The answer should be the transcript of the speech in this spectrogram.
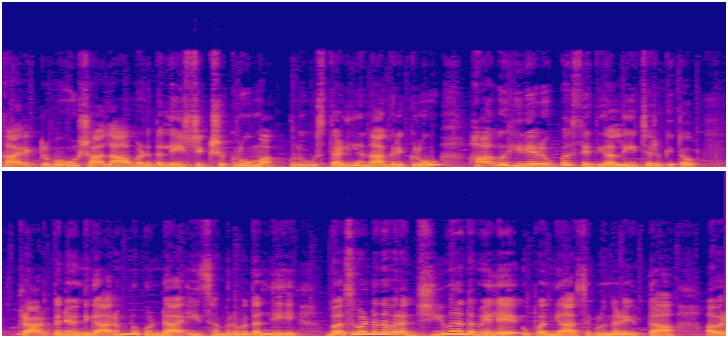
ಕಾರ್ಯಕ್ರಮವು ಶಾಲಾ ಆವರಣದಲ್ಲಿ ಶಿಕ್ಷಕರು, ಮಕ್ಕಳು, ಸ್ಥಳೀಯ ನಾಗರಿಕರು ಹಾಗೂ ಹಿರಿಯರ ಉಪಸ್ಥಿತಿಯಲ್ಲಿ ಜರುಗಿತು. ಪ್ರಾರ್ಥನೆಯೊಂದಿಗೆ ಆರಂಭಗೊಂಡ ಈ ಸಂಭ್ರಮದಲ್ಲಿ ಬಸವಣ್ಣನವರ ಜೀವನದ ಮೇಲೆ ಉಪನ್ಯಾಸಗಳು ನಡೆಯುತ್ತಾ, ಅವರ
